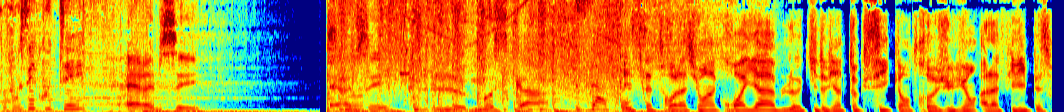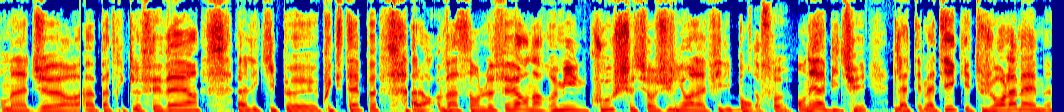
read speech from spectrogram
Vous écoutez RMC. RMC, le Mosca. ZAP. Et cette relation incroyable qui devient toxique entre Julien Alaphilippe et son manager euh, Patrick Lefebvre, à l'équipe euh, Quickstep. Alors Vincent Lefebvre, on a remis une couche sur Julien Alaphilippe. Bon, on est habitué. La thématique est toujours la même.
